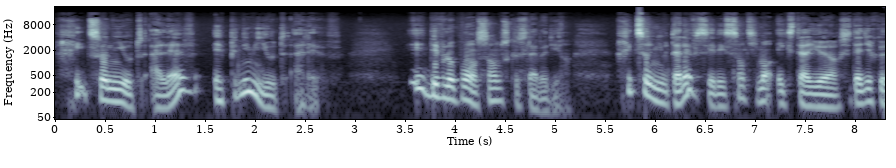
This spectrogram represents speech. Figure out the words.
Chitzoniut Alev et Pnimiut Alev et développons ensemble ce que cela veut dire. Utalev, c'est les sentiments extérieurs, c'est-à-dire que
